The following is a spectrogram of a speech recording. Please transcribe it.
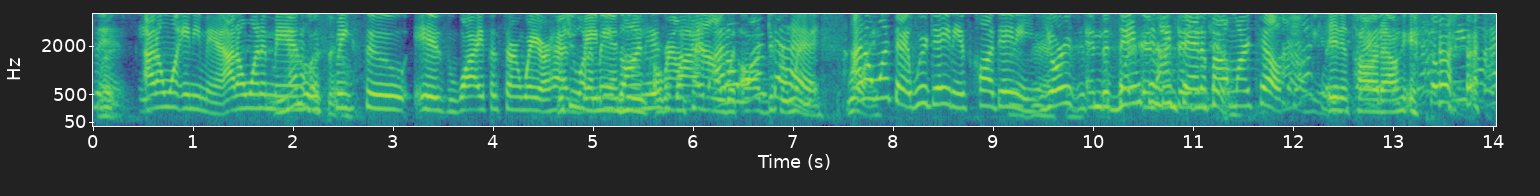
Present. I don't want any man. I don't want a man None who us do. speaks to his wife a certain way or has you want a babies man on his around wife. town I don't with all want different that. women. I don't want that. We're dating. It's called dating. You're And the same can be said dating about too. Martell. It is hard out here. So please don't act like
